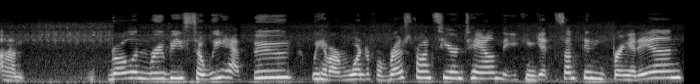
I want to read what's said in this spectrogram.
um, Roland Ruby. So we have food. We have our wonderful restaurants here in town that you can get something, bring it in.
